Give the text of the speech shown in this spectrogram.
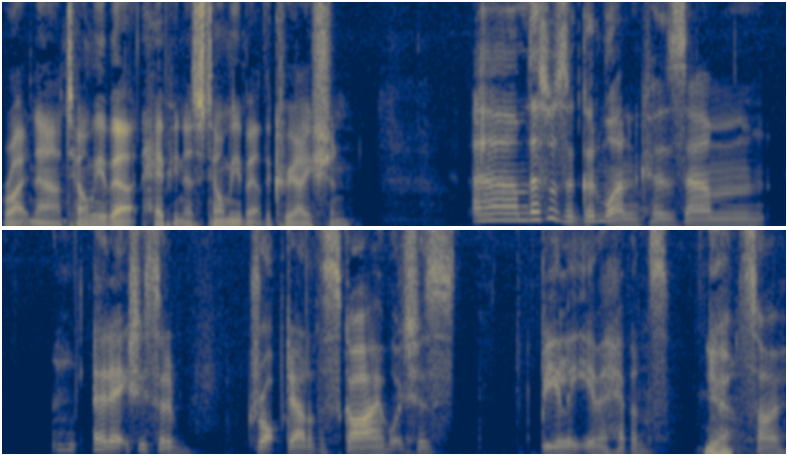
right now. Tell me about happiness. Tell me about the creation. Um, this was a good one because um, it actually sort of dropped out of the sky, which is barely ever happens. Yeah. So,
